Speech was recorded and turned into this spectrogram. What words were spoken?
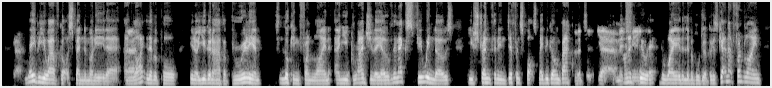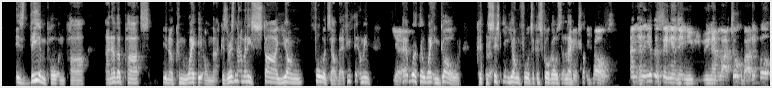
maybe you have got to spend the money there. And Yeah. like Liverpool, you know, you're going to have a brilliant looking front line, and you gradually, over the next few windows, you strengthen in different spots, maybe going backwards Yeah, trying to do it the way that Liverpool do it because getting that front line is the important part, and other parts, you know, can wait on that because there isn't that many star young forwards out there. If you think, I mean, Yeah. they're worth their weight in gold. Consistent young forwards that can score goals at the level. Goals. And, and the other thing is, and you, we never like to talk about it, but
